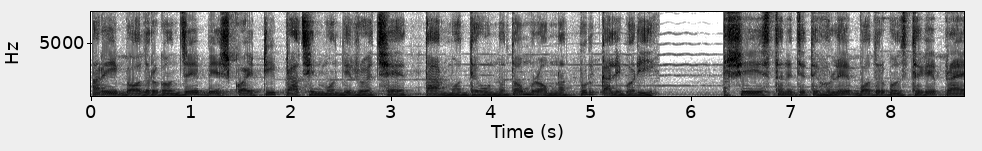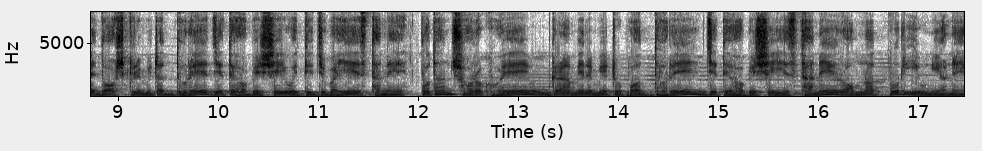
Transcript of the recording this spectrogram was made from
আর এই বদরগঞ্জে বেশ কয়েকটি প্রাচীন মন্দির রয়েছে। তার মধ্যে অন্যতম রমনাথপুর, কালীবাড়ি। সেই স্থানে যেতে হলে বদরগঞ্জ থেকে প্রায় দশ কিলোমিটার দূরে যেতে হবে সেই ঐতিহ্যবাহী স্থানে। প্রধান সড়ক হয়ে গ্রামের মেঠো পথ ধরে যেতে হবে সেই স্থানে রমনাথপুর ইউনিয়নে।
